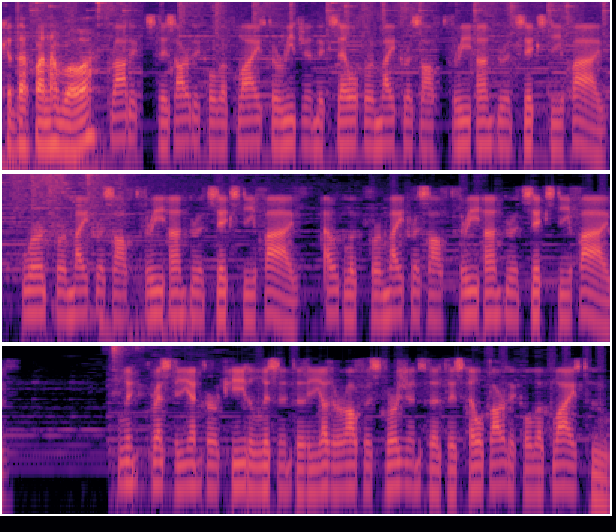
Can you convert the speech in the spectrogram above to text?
kita panah bawah. Products This article applies to Region Excel for Microsoft 365, Word for Microsoft 365, Outlook for Microsoft 365. Link press the enter key to listen to the other Office versions that this help article applies to.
